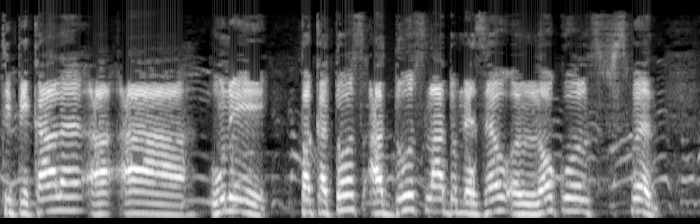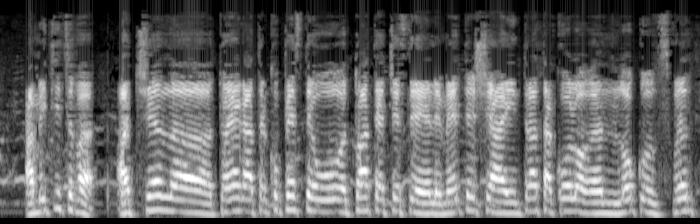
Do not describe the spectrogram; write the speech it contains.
tipicală a, a unui păcătos adus la Dumnezeu în locul sfânt. Amintiți-vă, acel uh, toiag a trecut peste o, toate aceste elemente și a intrat acolo în locul sfânt,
